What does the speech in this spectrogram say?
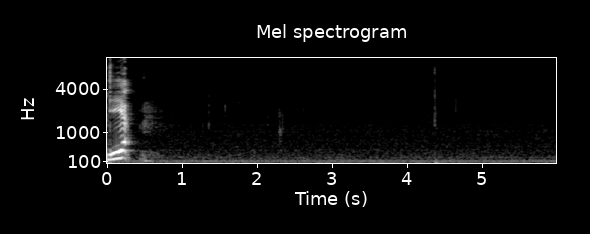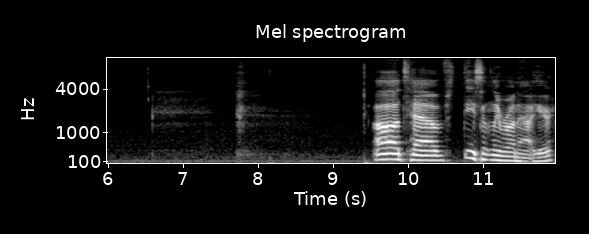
Yep. Odds have decently run out here.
